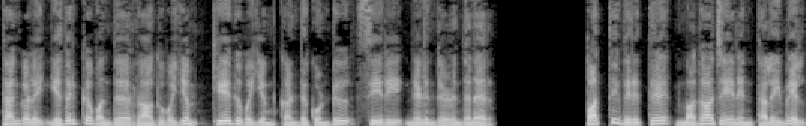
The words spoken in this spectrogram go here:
தங்களை எதிர்க்க வந்த ராகுவையும் கேதுவையும் கண்டுகொண்டு சீறி நெளிந்தெழுந்தனர். பத்தி விரித்து மகாஜயனின் தலைமேல்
